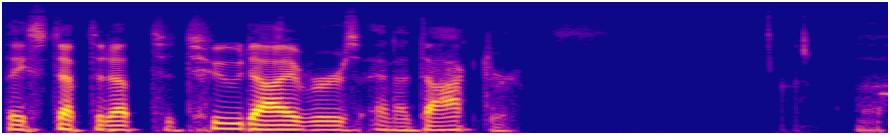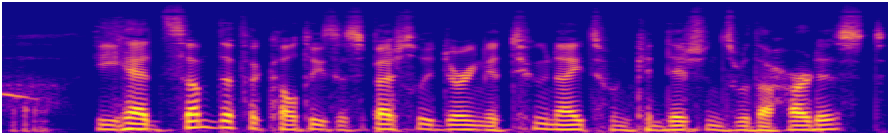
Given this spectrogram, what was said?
they stepped it up to two divers and a doctor. Uh, he had some difficulties, especially during the two nights when conditions were the hardest.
